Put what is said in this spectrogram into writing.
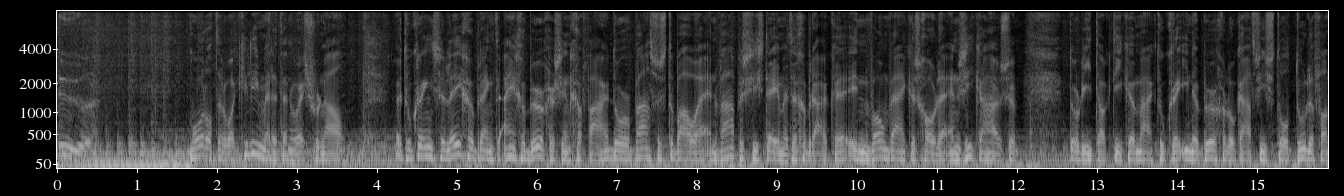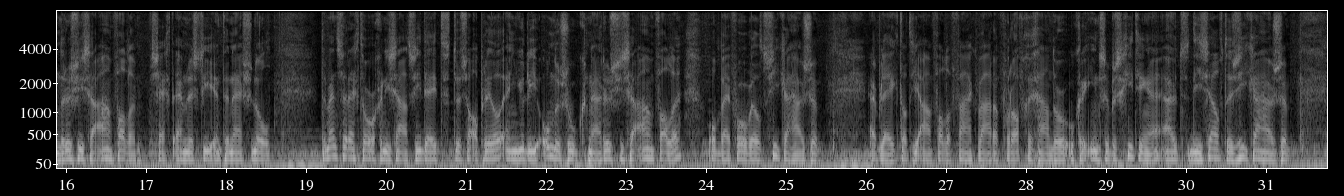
uur. Moral Terwakili met het NOS-journaal. Het Oekraïense leger brengt eigen burgers in gevaar... door basis te bouwen en wapensystemen te gebruiken... in woonwijken, scholen en ziekenhuizen. Door die tactieken maakt Oekraïne burgerlocaties... tot doelen van Russische aanvallen, zegt Amnesty International. De mensenrechtenorganisatie deed tussen april en juli onderzoek naar Russische aanvallen op bijvoorbeeld ziekenhuizen. Er bleek dat die aanvallen vaak waren voorafgegaan door Oekraïense beschietingen uit diezelfde ziekenhuizen.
